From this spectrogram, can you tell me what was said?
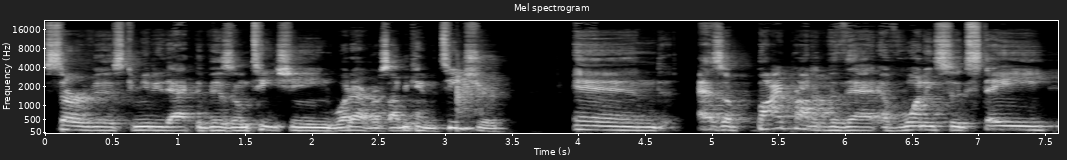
service, community activism, teaching, whatever. So I became a teacher. And as a byproduct of that, of wanting to stay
